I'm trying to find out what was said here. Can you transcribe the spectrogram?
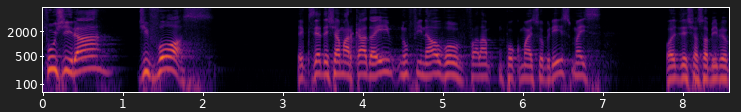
fugirá de vós. Se você quiser deixar marcado aí, no final eu vou falar um pouco mais sobre isso, mas pode deixar sua Bíblia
